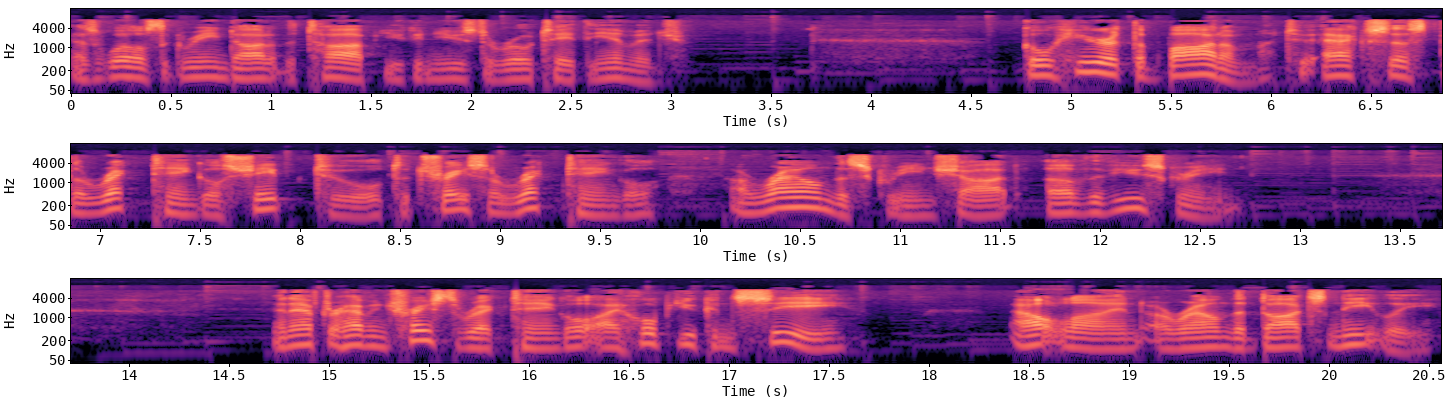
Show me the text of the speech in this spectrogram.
as well as the green dot at the top you can use to rotate the image. Go here at the bottom to access the rectangle shape tool to trace a rectangle around the screenshot of the view screen. And after having traced the rectangle, I hope you can see outlined around the dots neatly.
